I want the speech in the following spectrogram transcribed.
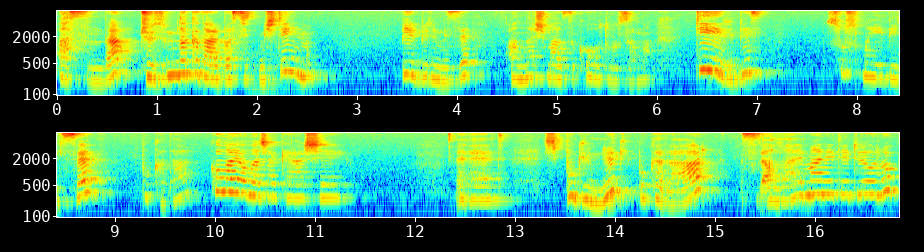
Aslında çözüm ne kadar basitmiş değil mi? Birbirimize anlaşmazlık olduğu zaman diğerimiz susmayı bilse bu kadar kolay olacak her şey. Evet, bugünlük bu kadar. Size Allah'a emanet ediyorum.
